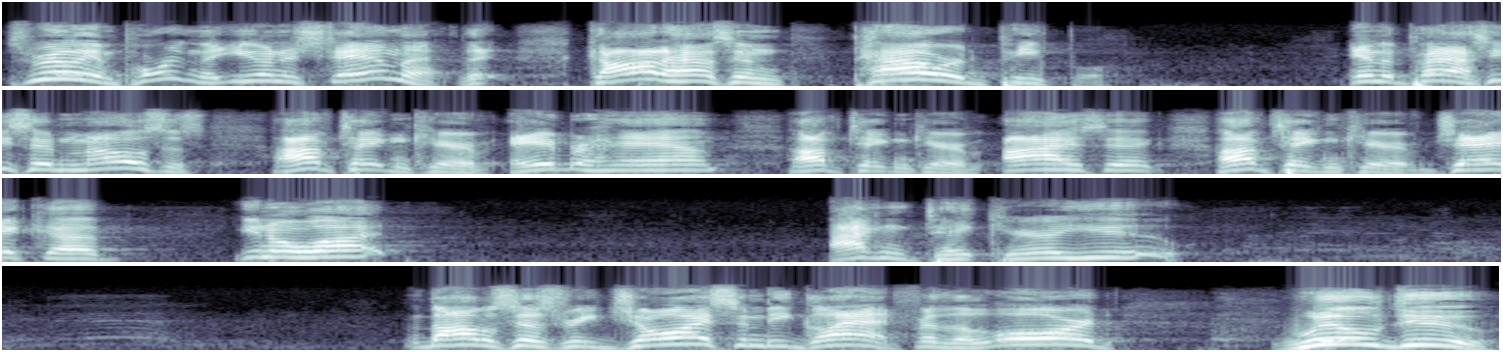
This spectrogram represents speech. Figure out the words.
It's really important that you understand that that God has empowered people In the past, he said, Moses, I've taken care of Abraham, I've taken care of Isaac, I've taken care of Jacob. You know what? I can take care of you. The Bible says, Rejoice and be glad, for the Lord will do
